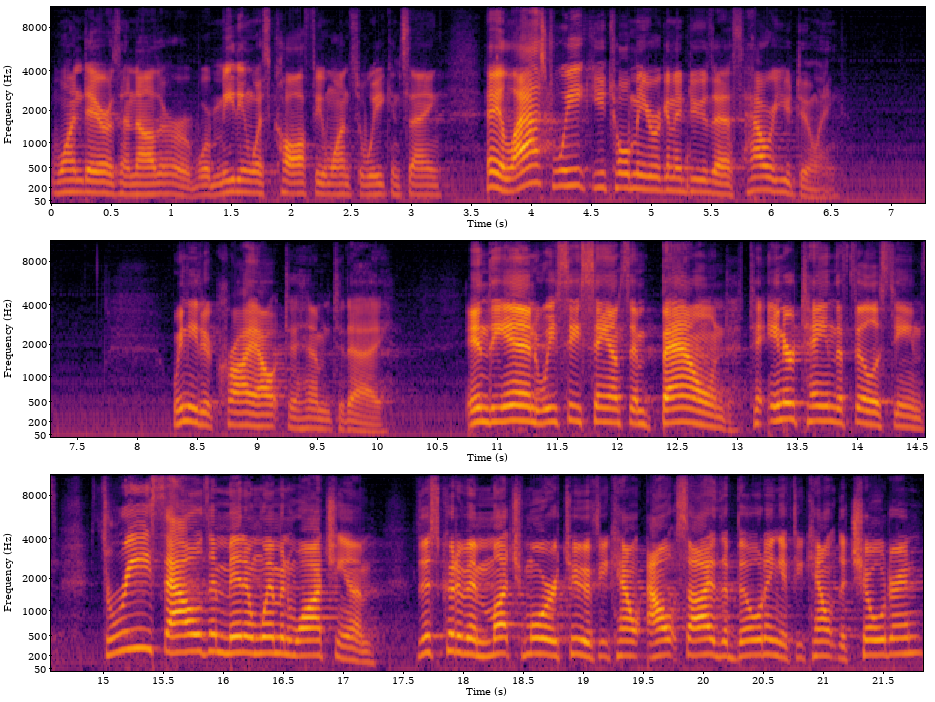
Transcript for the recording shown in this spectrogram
one day or another, or we're meeting with coffee once a week and saying, Hey, last week you told me you were going to do this. How are you doing? We need to cry out to him today. In the end, we see Samson bound to entertain the Philistines. 3,000 men and women watching him. This could have been much more, too, if you count outside the building, if you count the children,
